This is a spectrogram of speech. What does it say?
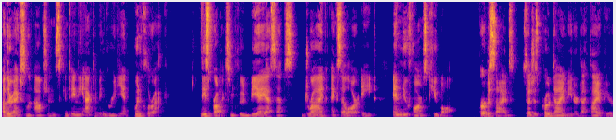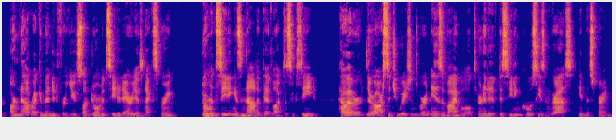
Other excellent options contain the active ingredient quinclorac. These products include BASF's Drive XLR8 and Nufarm's Q-Ball. Herbicides, such as prodiamine or dithiopyr, are not recommended for use on dormant seeded areas next spring. Dormant seeding is not a deadlock to succeed, However, there are situations where it is a viable alternative to seeding cool season grass in the spring.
